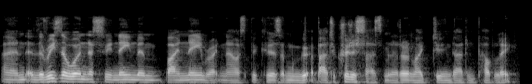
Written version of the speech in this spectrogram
And the reason I won't necessarily name them by name right now is because I'm about to criticize them, and I don't like doing that in public.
